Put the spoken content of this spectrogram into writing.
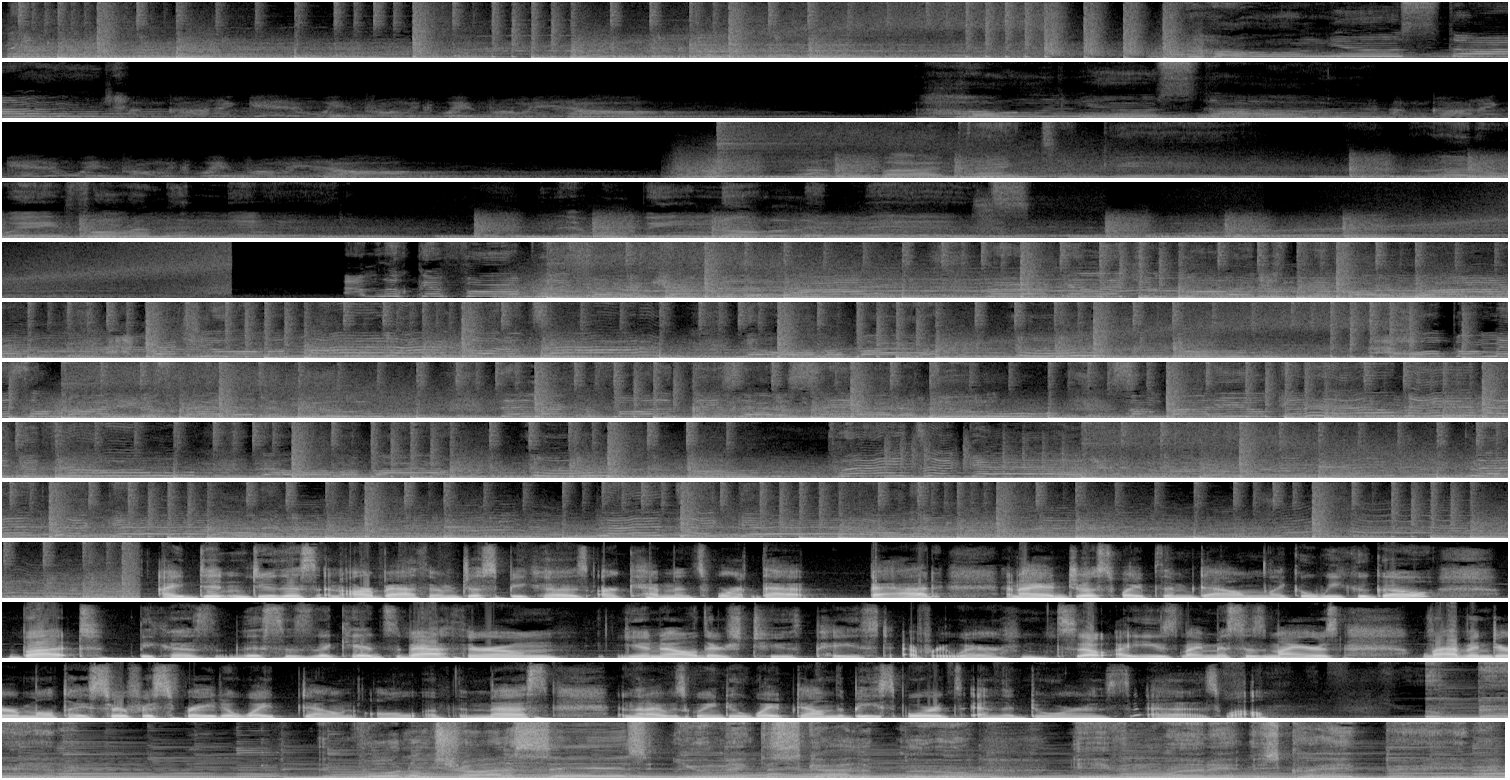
I didn't do this in our bathroom just because our cabinets weren't that bad and I had just wiped them down like a week ago. But because this is the kids' bathroom, you know, there's toothpaste everywhere. So I used my Mrs. Meyer's lavender multi surface spray to wipe down all of the mess. And then I was going to wipe down the baseboards and the doors as well. You, what I'm trying to say is you make the sky look blue, even when it is gray, babe.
